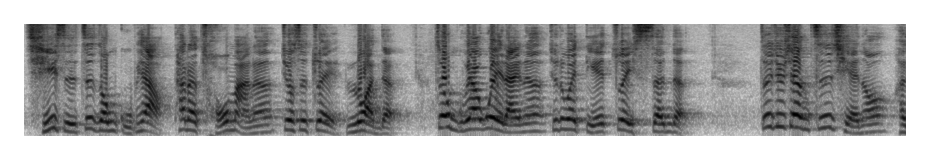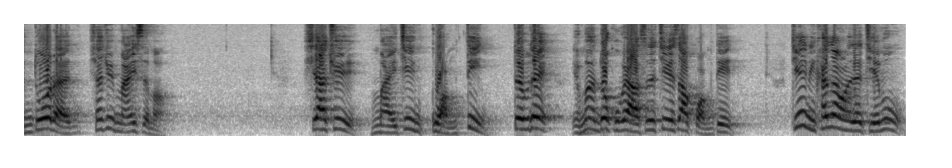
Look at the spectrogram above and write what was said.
其实这种股票，它的筹码呢就是最乱的。这种股票未来呢就是会跌最深的。这就像之前哦，很多人下去买什么？下去买进广定，对不对？有没有很多股票老师介绍广定？今天你看到我的节目，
